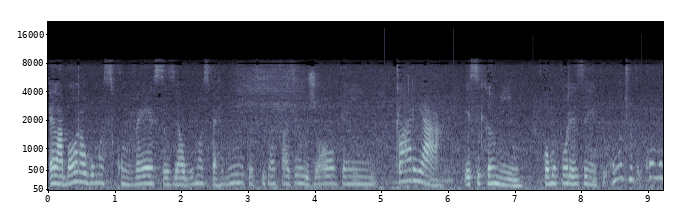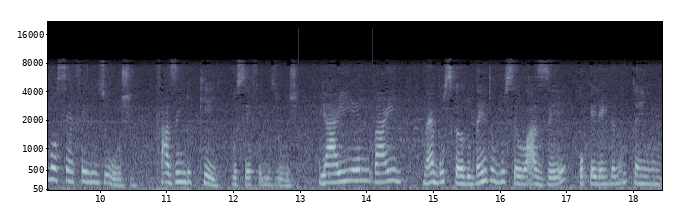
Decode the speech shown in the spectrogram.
elabora algumas conversas e algumas perguntas que vão fazer o jovem clarear esse caminho. Como, por exemplo, onde, como você é feliz hoje? Fazendo o que você é feliz hoje? E aí ele vai né, buscando dentro do seu lazer, porque ele ainda não tem um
